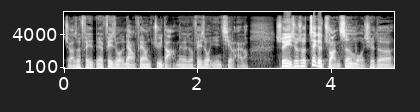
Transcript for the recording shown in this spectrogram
主要是 Face，因为 Facebook 量非常巨大，那个时候 Facebook 已经起来了，所以就说这个转身，我觉得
